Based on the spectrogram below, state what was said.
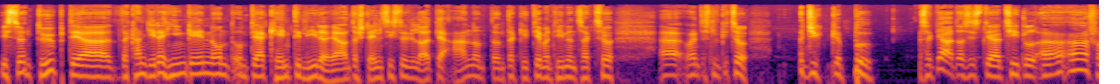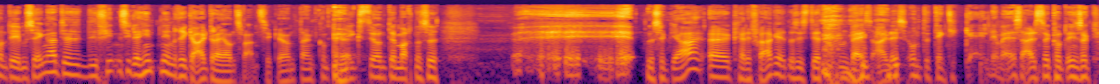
ist so ein Typ, der, da kann jeder hingehen und, und der kennt die Lieder. Ja? Und da stellen sich so die Leute an und, und da geht jemand hin und sagt so, äh, und das Lied geht so, er sagt, ja, das ist der Titel äh, äh, von dem Sänger, die, die finden Sie da hinten in Regal 23. Ja. Und dann kommt der nächste und der macht nur so. Äh, äh, und er sagt, ja, äh, keine Frage, das ist der Typ und weiß alles. Und der denkt sich, geil, der weiß alles. Dann kommt er und sagt,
